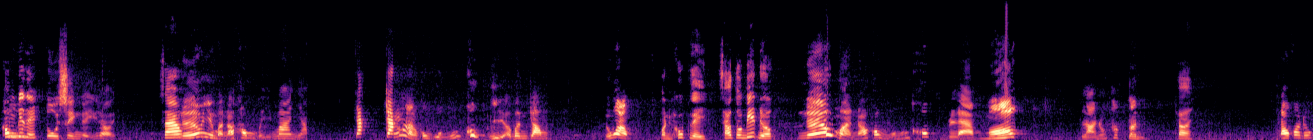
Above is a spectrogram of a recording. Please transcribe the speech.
Không tôi, cái gì? Tôi suy nghĩ rồi. Sao? Nếu như mà nó không bị ma nhập chắn là nó có quẩn khúc gì ở bên trong Đúng không? Quần khúc gì? Sao tôi biết được? Nếu mà nó có quẩn khúc là một Là nó thất tình Trời Đâu có đúng,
